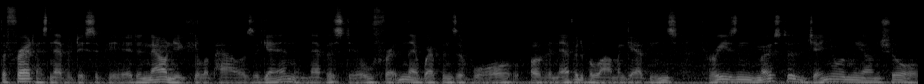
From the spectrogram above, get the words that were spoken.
the threat has never disappeared, and now nuclear powers again, and never still, threaten their weapons of war of inevitable Armageddons for reasons most are genuinely unsure.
